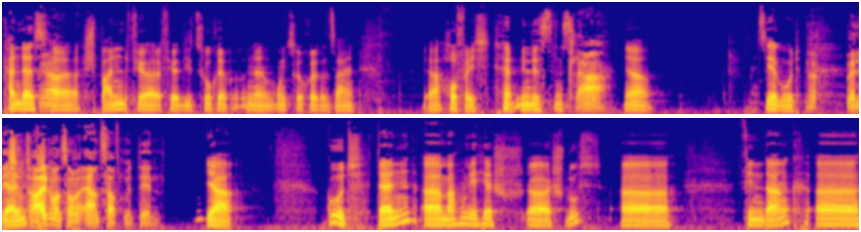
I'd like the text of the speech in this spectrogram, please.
kann das Ja. äh, spannend für, für die Zuhörerinnen und Zuhörer sein. Ja, hoffe ich, mindestens. klar. Ja. Sehr gut. Wenn nicht, dann, unterhalten wir uns noch ernsthaft mit denen. Ja. Gut, dann äh, machen wir hier sch äh, Schluss. Äh, vielen Dank, äh,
